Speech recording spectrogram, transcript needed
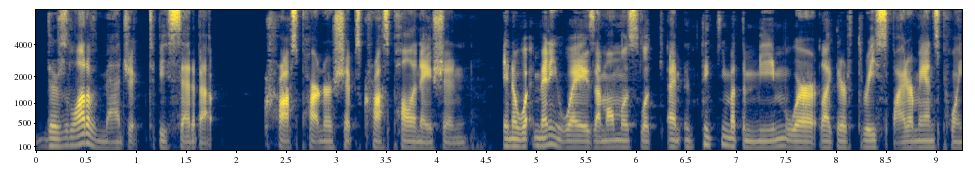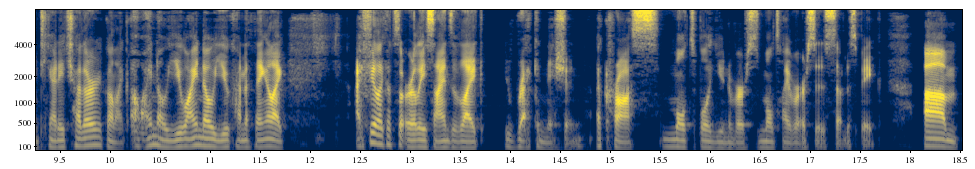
There's a lot of magic to be said about cross partnerships, cross pollination. In a many ways, I'm almost look. I'm thinking about the meme where like there are three Spider Mans pointing at each other, going like, "Oh, I know you, I know you," kind of thing. Like, I feel like that's the early signs of like recognition across multiple universes, multiverses, so to speak. Um,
